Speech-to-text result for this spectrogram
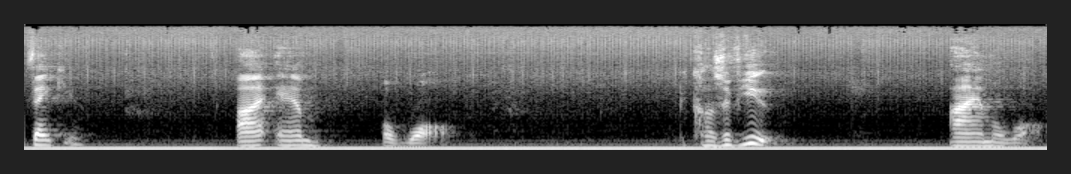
Thank you. I am a wall. Because of you, I am a wall.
